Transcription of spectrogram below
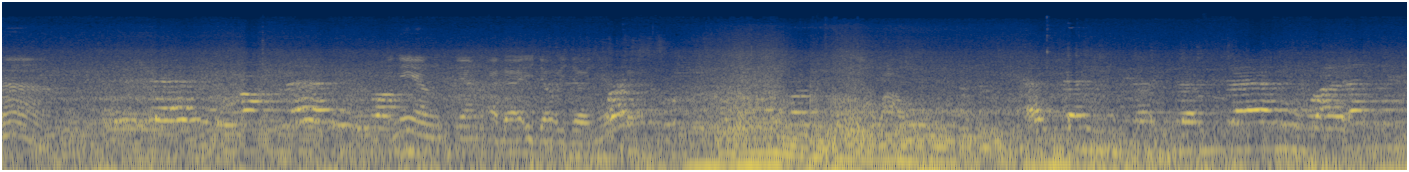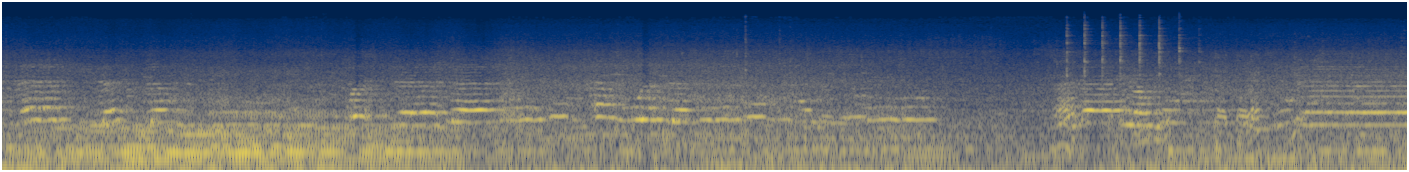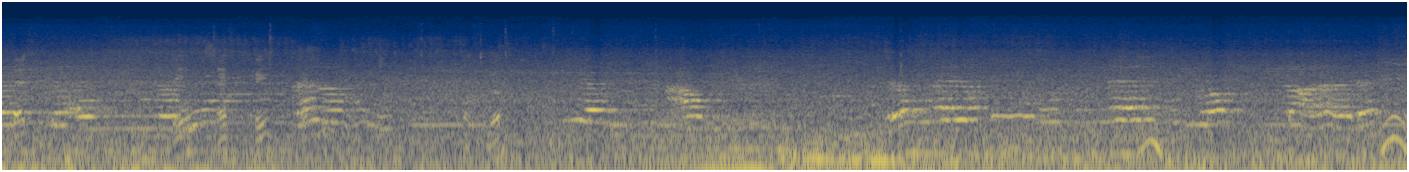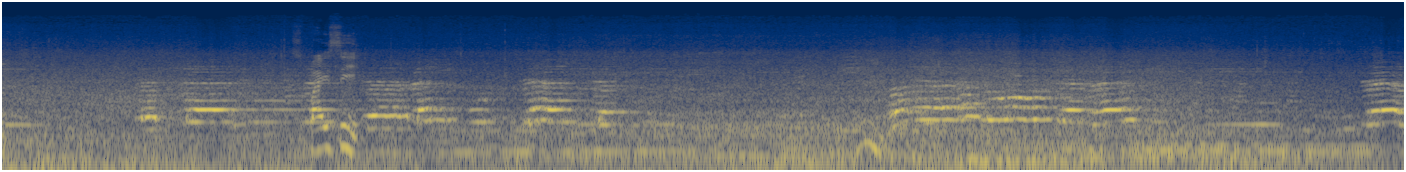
Nah, ini yang yang ada hijau-hijaunya. Wow. ya coret Hmm, spicy.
